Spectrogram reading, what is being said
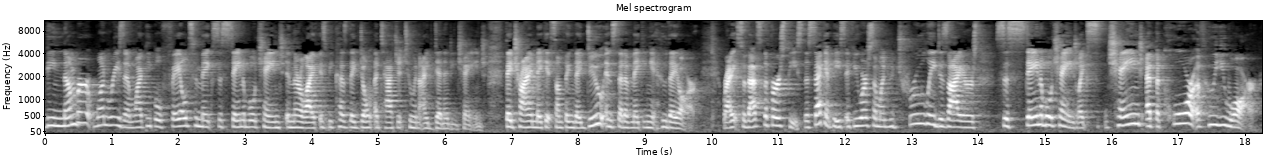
the number one reason why people fail to make sustainable change in their life is because they don't attach it to an identity change. They try and make it something they do instead of making it who they are, right? So that's the first piece. The second piece, if you are someone who truly desires sustainable change, like change at the core of who you are,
